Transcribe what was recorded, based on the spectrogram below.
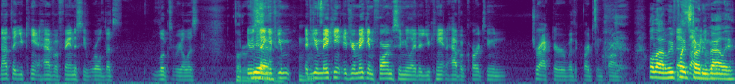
not that you can't have a fantasy world that's looks realistic. Photo He was Yeah. saying if you if you mm-hmm. making if you're making Farm Simulator, you can't have a cartoon tractor with a cartoon farmer. Hold on, we've played That's not Stardew gonna Valley,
